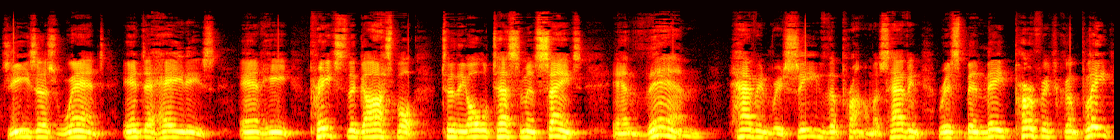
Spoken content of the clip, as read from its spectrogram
Jesus went into Hades and he preached the gospel to the Old Testament saints. And then, having received the promise, having been made perfect, complete,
